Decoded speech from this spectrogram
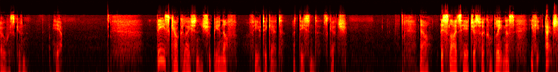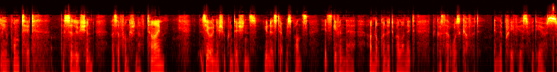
o was given here. These calculations should be enough for you to get a decent sketch. Now, this slide's here just for completeness. If you actually wanted the solution as a function of time, zero initial conditions, unit step response, it's given there. I'm not going to dwell on it because that was covered in the previous videos.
